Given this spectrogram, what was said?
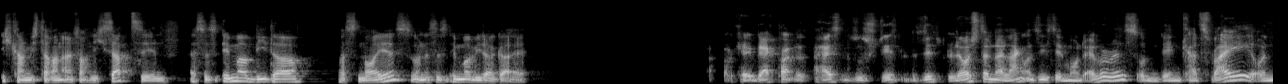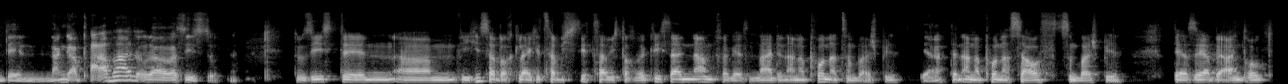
ich kann mich daran einfach nicht satt sehen. Es ist immer wieder was Neues und es ist immer wieder geil. Okay, Bergpanorama heißt, du stehst, läufst dann da lang und siehst den Mount Everest und den K2 und den Nanga Parbat oder was siehst du? Du siehst den, ähm, wie hieß er doch gleich? Jetzt habe ich, jetzt ich doch wirklich seinen Namen vergessen. Nein, den Annapurna zum Beispiel. Ja. Den Annapurna South zum Beispiel. Der sehr beeindruckt,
